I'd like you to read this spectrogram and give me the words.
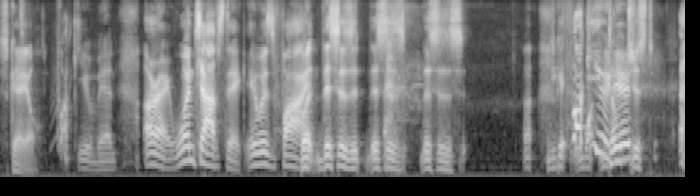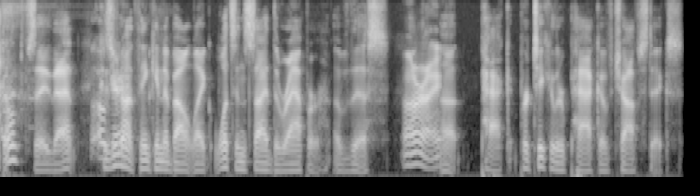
scale. Fuck you, man. All right, one chopstick. It was fine. But this is this is this is. You get, Fuck you, don't dude. just don't say that because you're not thinking about like what's inside the wrapper of this All right. uh, pack, particular pack of chopsticks.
